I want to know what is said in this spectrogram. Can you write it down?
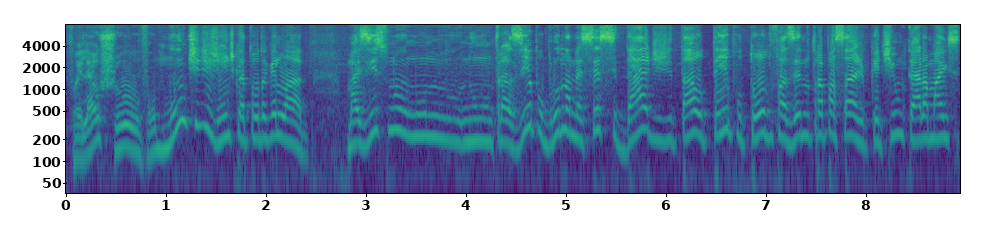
foi Léo Chu, foi um monte de gente que atuou daquele lado. Mas isso não, não, não trazia pro Bruno a necessidade de estar o tempo todo fazendo ultrapassagem, porque tinha um cara mais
